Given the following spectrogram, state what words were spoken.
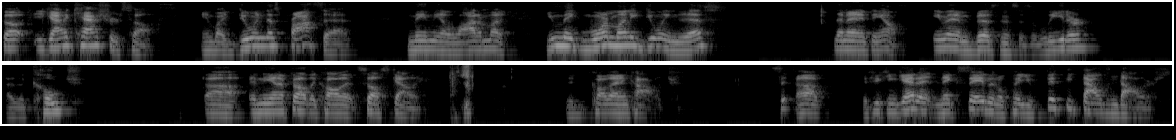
So you got to cash yourself. And by doing this process, it's made me a lot of money. You make more money doing this than anything else, even in business as a leader, as a coach. Uh, in the NFL, they call it self scouting. They call that in college. Uh, if you can get it, Nick Saban will pay you fifty thousand dollars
